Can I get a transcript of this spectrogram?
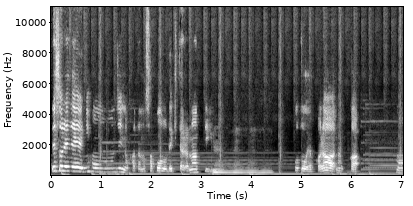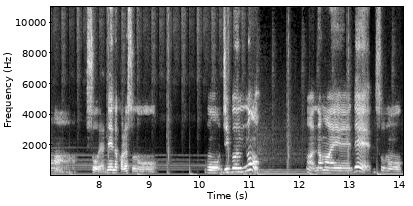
でそれで日本人の方のサポートできたらなっていうことやからなんかまあそうやね。だからそのもう自分の、まあ、名前でその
